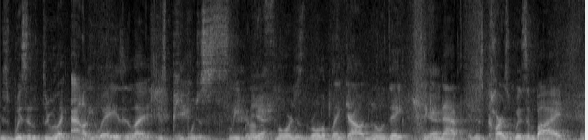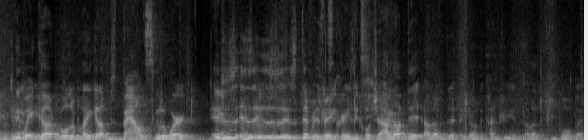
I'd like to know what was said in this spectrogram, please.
just whizzing through like alleyways and like just people just sleeping on Yeah. the floor, just roll a blanket out in the middle of the day, take Yeah. a nap, and just cars whizzing by, and they wake up, roll their blanket up, just bounce, go to work. Yeah. It's just it's, it's, it's different. It's very It's- crazy it's- culture. I loved it. I loved it. You know the country and I love the people, but.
